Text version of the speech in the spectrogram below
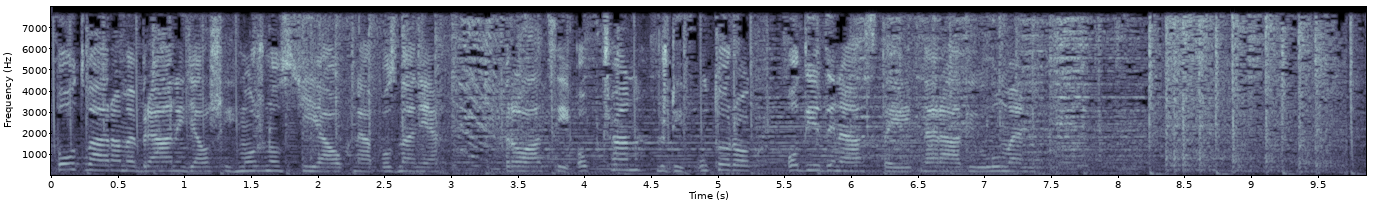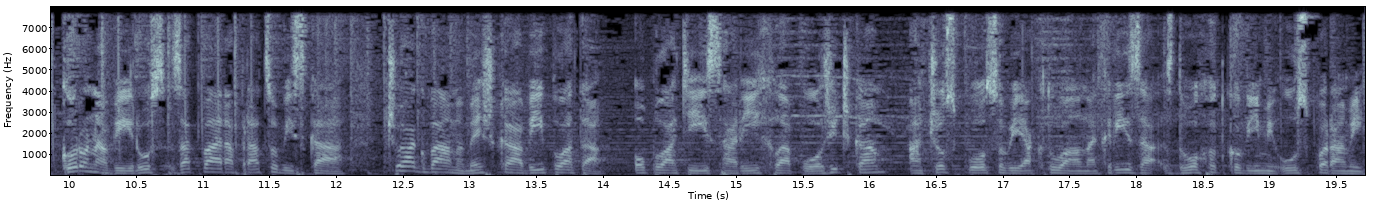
potvárame brány ďalších možností a okná poznania. V relácii občan vždy v útorok od 11. na rádiu Lumen. Koronavírus zatvára pracoviská. Čo ak vám mešká výplata? Oplatí sa rýchla pôžička? A čo spôsobí aktuálna kríza s dôchodkovými úsporami?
